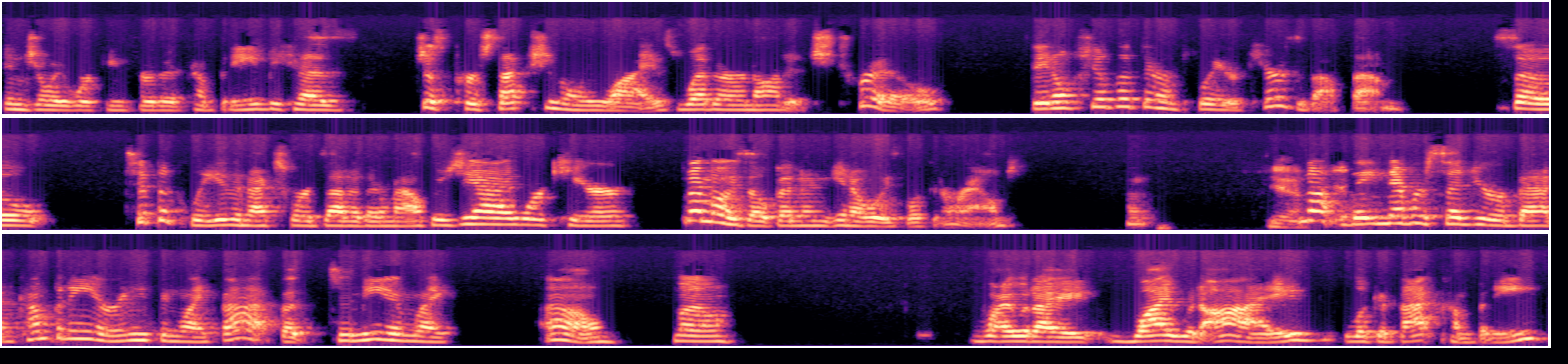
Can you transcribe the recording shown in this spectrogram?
enjoy working for their company because just perceptionally wise whether or not it's true they don't feel that their employer cares about them. So typically the next words out of their mouth is yeah i work here but I'm always open and you know always looking around. yeah. Not they never said you're a bad company or anything like that, but to me, I'm like, oh well, why would I? Why would I look at that company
